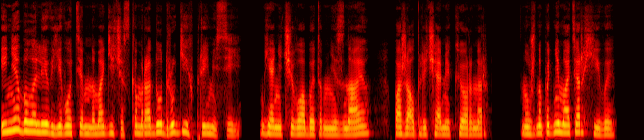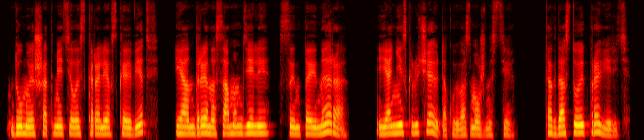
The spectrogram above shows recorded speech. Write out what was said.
и не было ли в его темномагическом роду других примесей? Я ничего об этом не знаю, пожал плечами Кёрнер. Нужно поднимать архивы. Думаешь, отметилась королевская ветвь, и Андре на самом деле сын Тейнера? Я не исключаю такой возможности. Тогда стоит проверить.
